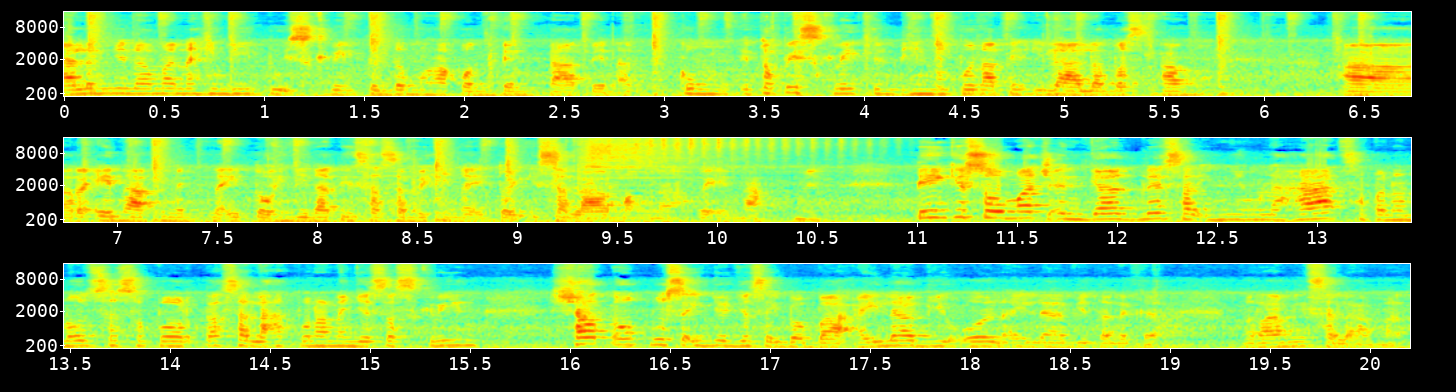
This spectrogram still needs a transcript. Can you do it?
alam niyo naman na hindi po scripted ang mga content natin at kung ito po scripted, hindi po natin ilalabas ang ah, reenactment na ito. Hindi natin sasabihin na ito ay isa lamang na reenactment. Thank you so much and God bless sa inyong lahat sa panonood, sa suporta, sa lahat po na nandiyan sa screen. Shout out po sa inyo dyan sa ibaba. I love you all. I love you talaga. Maraming salamat.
